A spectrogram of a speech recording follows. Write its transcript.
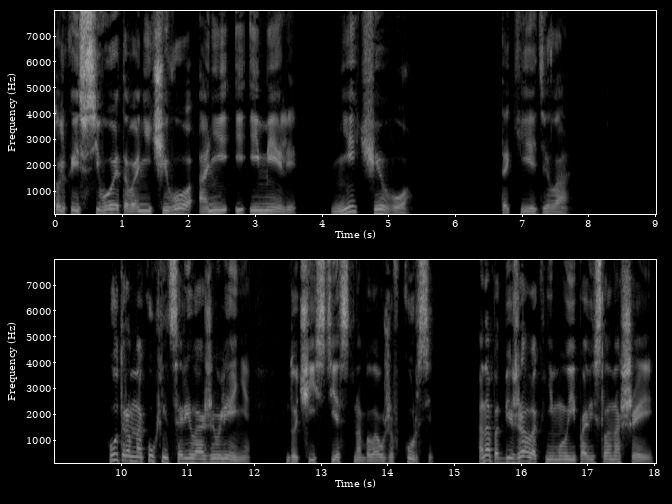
Только из всего этого ничего они и имели. Ничего. Такие дела. Утром на кухне царило оживление. Дочь, естественно, была уже в курсе. Она подбежала к нему и повисла на шее.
